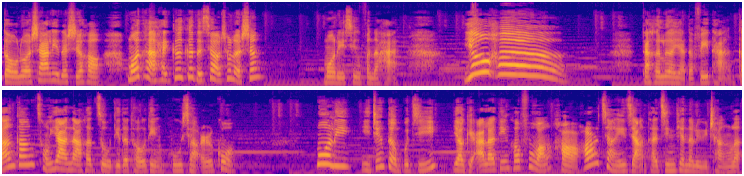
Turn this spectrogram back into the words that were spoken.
抖落沙粒的时候，魔毯还咯咯地笑出了声。茉莉兴奋地喊：“哟呵！”她和乐雅的飞毯刚刚从亚娜和祖迪的头顶呼啸而过。茉莉已经等不及要给阿拉丁和父王好好讲一讲他今天的旅程了。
